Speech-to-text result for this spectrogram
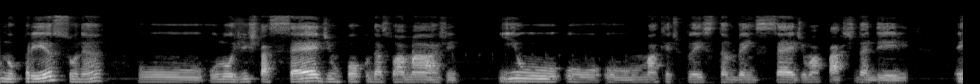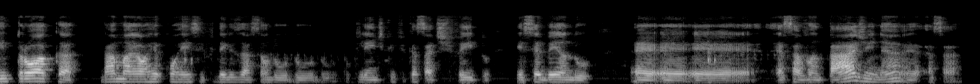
no preço, né? O, o lojista cede um pouco da sua margem e o, o, o marketplace também cede uma parte da dele em troca da maior recorrência e fidelização do, do, do cliente que fica satisfeito recebendo é, é, é, essa vantagem, né? Essa,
